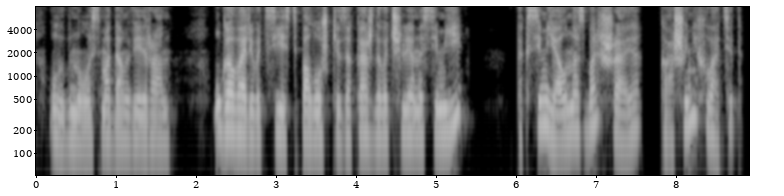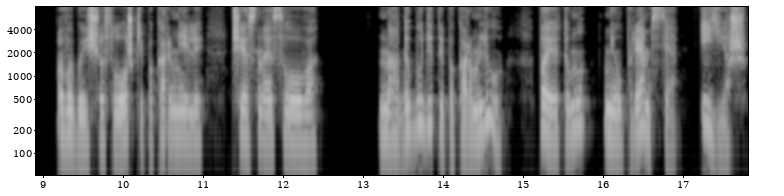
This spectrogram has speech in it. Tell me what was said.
— улыбнулась мадам Вейран. «Уговаривать съесть по ложке за каждого члена семьи? Так семья у нас большая, каши не хватит. Вы бы еще с ложки покормили, честное слово. Надо будет и покормлю, поэтому не упрямься и ешь.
